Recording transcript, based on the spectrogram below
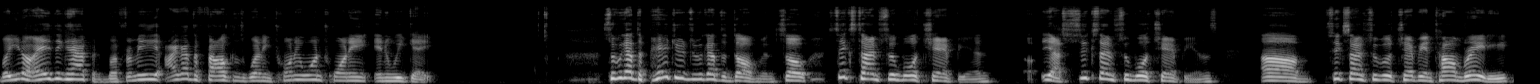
but you know, anything happened. But for me, I got the Falcons winning 21-20 in week eight. So we got the Patriots, we got the Dolphins. So six-time Super Bowl champion. Uh, yeah, six-time Super Bowl champions. Um, six-time Super Bowl champion Tom Brady.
